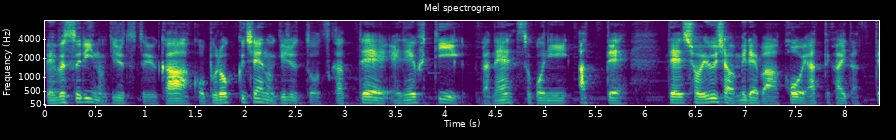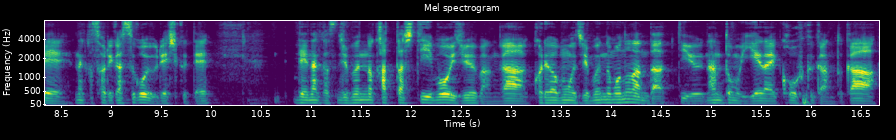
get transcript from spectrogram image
Web3 の技術というかこうブロックチェーンの技術を使って NFT がねそこにあってで所有者を見ればこうやって書いてあってなんかそれがすごい嬉しくてでなんか自分の買ったシティボーイ10番がこれはもう自分のものなんだっていう何とも言えない幸福感とか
